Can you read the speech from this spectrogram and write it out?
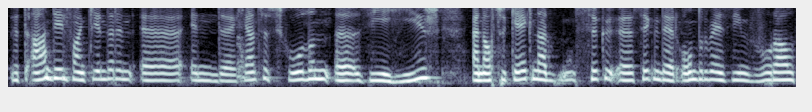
het aandeel van kinderen in de Gentse scholen zie je hier. En als we kijken naar secundair onderwijs, zien we vooral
